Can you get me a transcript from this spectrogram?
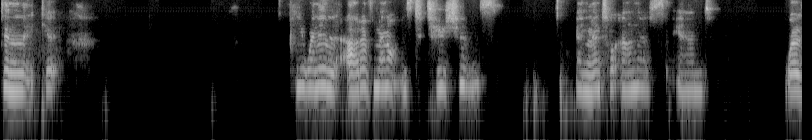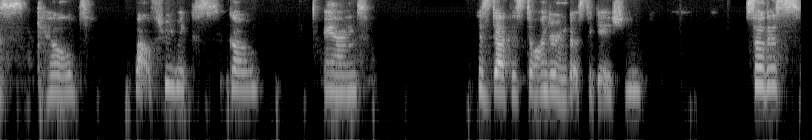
didn't make it. He went in and out of mental institutions and mental illness and was killed about three weeks ago. And his death is still under investigation. So, this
